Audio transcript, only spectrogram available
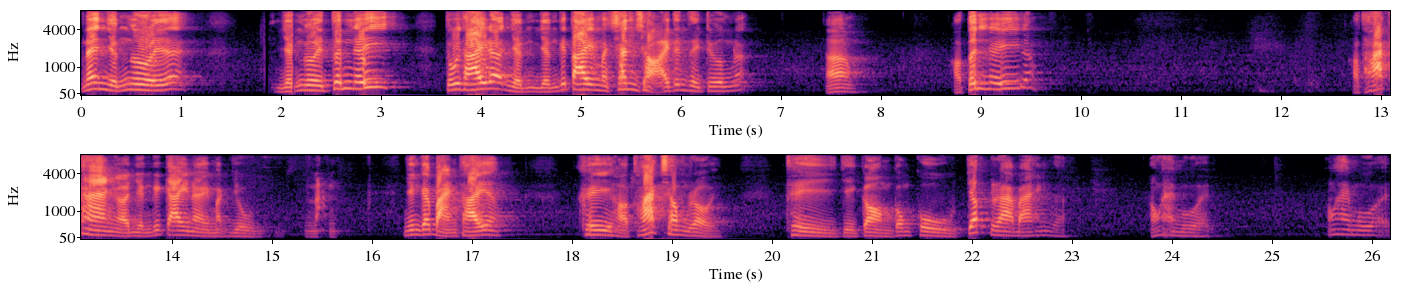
nên những người á những người tinh ý tôi thấy đó những những cái tay mà xanh sỏi trên thị trường đó à, họ tinh ý lắm. Họ thoát hàng ở những cái cây này mặc dù nặng. Nhưng các bạn thấy khi họ thoát xong rồi thì chỉ còn con cù chất ra bán thôi. Không ai mua hết. Không ai mua hết.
